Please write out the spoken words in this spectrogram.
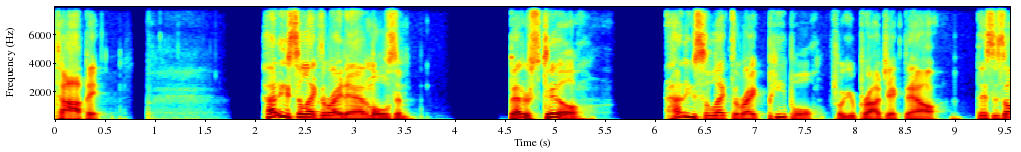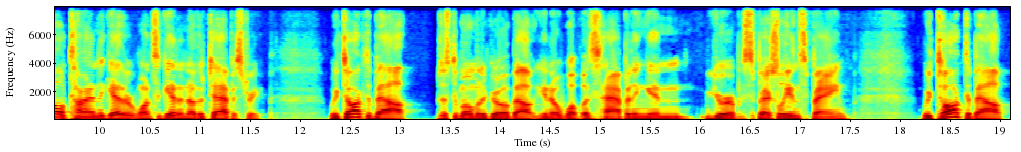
Topic. How do you select the right animals? And better still, how do you select the right people for your project? Now, This is all tying together. Once again, another tapestry. We talked about just a moment ago about, you know, what was happening in Europe, especially in Spain. We talked about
